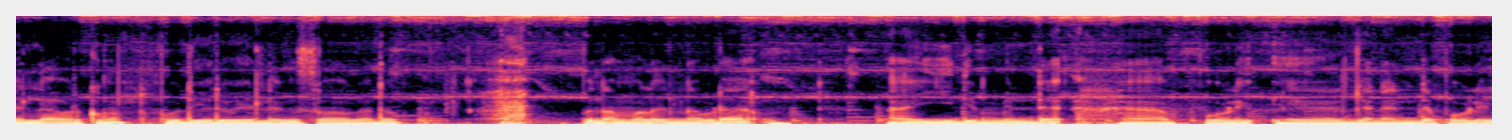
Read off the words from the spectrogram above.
എല്ലാവർക്കും പുതിയൊരു വീട്ടിലേക്ക് സ്വാഗതം. ഇപ്പോൾ നമ്മൾ ഇന്നിവിടെ ഇരുമ്പിന്റെ പൊളി ജനന്റെ പൊളി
